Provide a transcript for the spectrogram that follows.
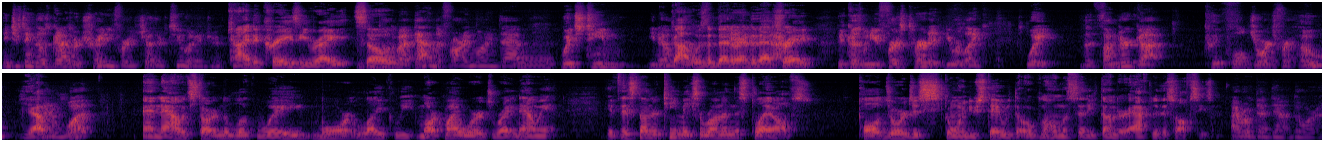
Interesting, those guys were trading for each other too, Andrew. Kind of crazy, right? We So about that on the Friday morning dab. Mm-hmm. Which team, you know, got was the better end of that exactly. trade. Because when you first heard it, you were like, "Wait, the Thunder got Paul George for who? Yep. And what? And now it's starting to look way more likely. Mark my words right now, Ant. If this Thunder team makes a run in this playoffs, Paul George is going to stay with the Oklahoma City Thunder after this offseason. I wrote that down. Don't worry.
